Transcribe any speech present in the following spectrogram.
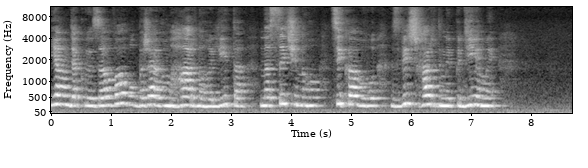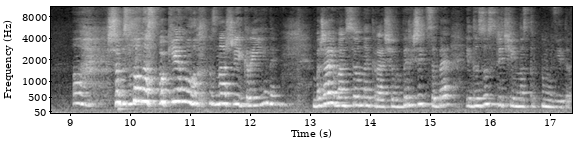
Я вам дякую за увагу. Бажаю вам гарного літа, насиченого, цікавого, з більш гарними подіями. Ох, щоб зло нас покинуло з нашої країни. Бажаю вам всього найкращого. Бережіть себе і до зустрічі в наступному відео.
